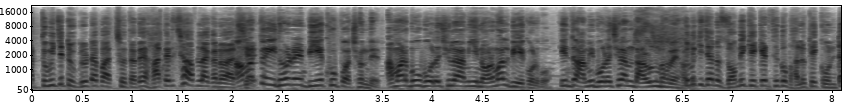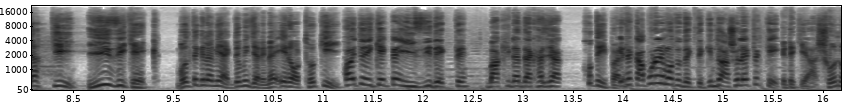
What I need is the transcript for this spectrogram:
আর তুমি যে টুকরোটা পাচ্ছ তাতে হাতের ছাপ লাগানো আছে। আমার তো এই ধরনের বিয়ে খুব পছন্দের। আমার বউ বলেছিল আমি নর্মাল বিয়ে করব কিন্তু আমি বলেছিলাম দারুণ ভাবে তুমি কি জানো জমি কেকের থেকে ভালো কেক কোনটা? কি? ইজি কেক বলতে গেলে আমি একদমই জানি না এর অর্থ কি? হয়তো এই কেকটা ইজি দেখতে বাকিটা দেখা যাক। হতেই পারে। এটা কাপড়ের মতো দেখতে কিন্তু আসলে একটা কেক এটা কি আসল?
